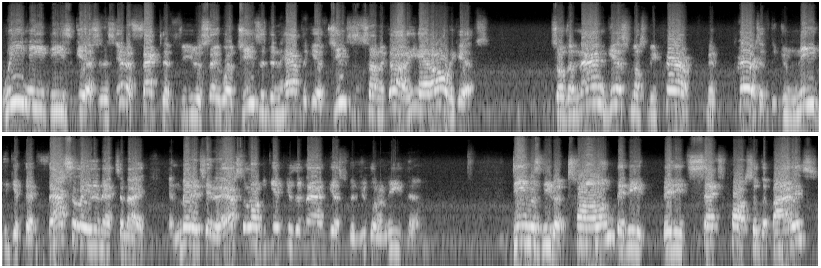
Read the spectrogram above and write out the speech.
We need these gifts, and it's ineffective for you to say, well, Jesus didn't have the gift. Jesus, the Son of God, he had all the gifts. So the nine gifts must be imperative. You need to get that. Vacillate in that tonight and meditate and ask the Lord to give you the nine gifts because you're going to need them. Demons need a tongue. They need they need sex parts of the bodies.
